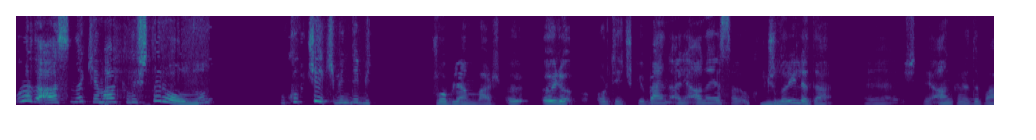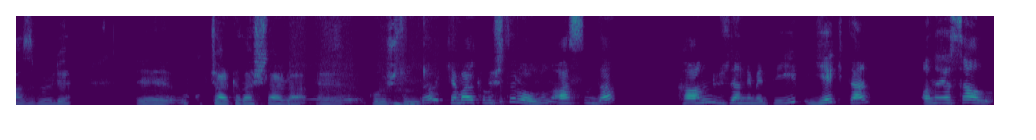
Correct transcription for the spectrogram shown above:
Burada aslında Kemal Kılıçdaroğlu'nun hukukçu ekibinde bir problem var. Ö- öyle ortaya çıkıyor. Ben hani anayasa hukukçularıyla da e, işte Ankara'da bazı böyle e, hukukçu arkadaşlarla e, konuştuğumda Kemal Kılıçdaroğlu'nun aslında kanun düzenleme değil, yekten anayasal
